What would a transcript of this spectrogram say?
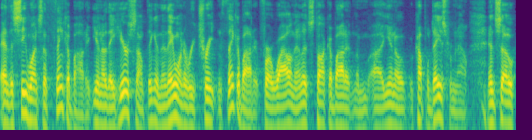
And the C wants to think about it. You know, they hear something and then they want to retreat and think about it for a while, and then let's talk about it in the, uh, you know, a couple days from now. And so,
